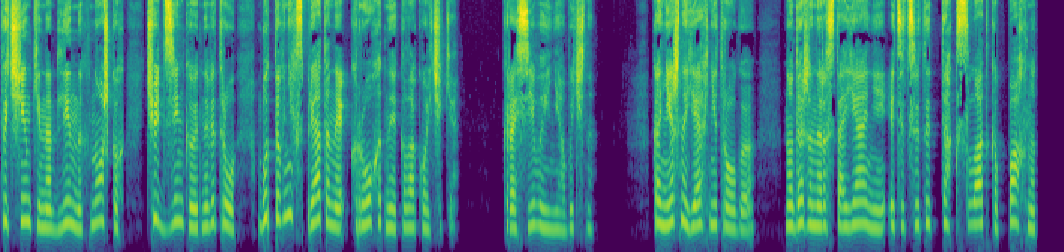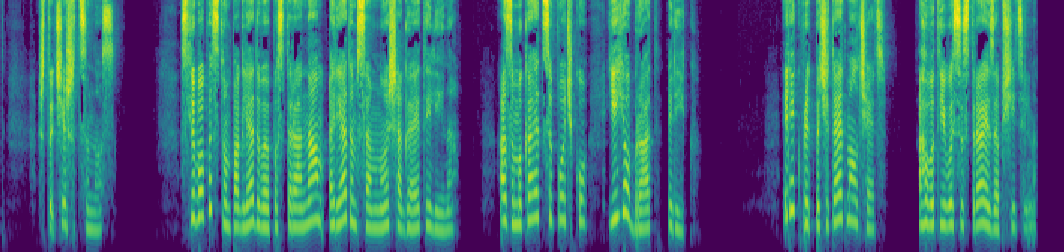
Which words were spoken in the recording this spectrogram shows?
Тычинки на длинных ножках чуть зинкают на ветру, будто в них спрятаны крохотные колокольчики. Красиво и необычно. Конечно, я их не трогаю, но даже на расстоянии эти цветы так сладко пахнут, что чешется нос. С любопытством поглядывая по сторонам, рядом со мной шагает Элина. А замыкает цепочку ее брат Рик. Рик предпочитает молчать, а вот его сестра из общительных.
